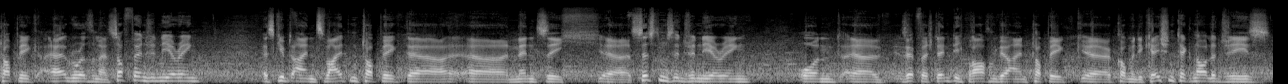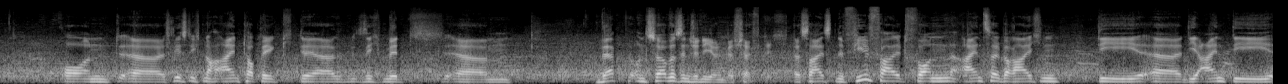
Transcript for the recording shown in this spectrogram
Topic Algorithm and Software Engineering. Es gibt einen zweiten Topic, der nennt sich Systems Engineering. Und selbstverständlich brauchen wir ein Topic Communication Technologies. Und schließlich noch ein Topic, der sich mit ähm, Web- und Service Engineering beschäftigt. Das heißt, eine Vielfalt von Einzelbereichen, die äh, die, ein, die,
